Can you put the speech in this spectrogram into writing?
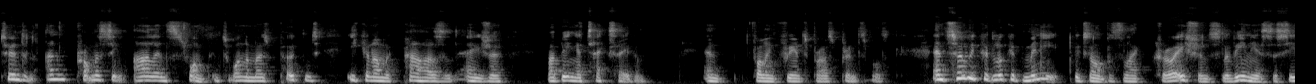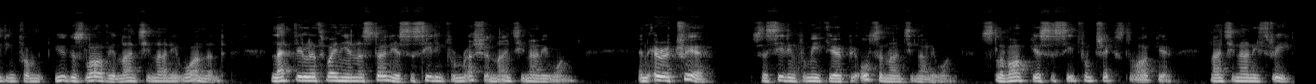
turned an unpromising island swamp into one of the most potent economic powerhouses in Asia by being a tax haven and following free enterprise principles. And so we could look at many examples like Croatia and Slovenia seceding from Yugoslavia in 1991 and Latvia, Lithuania, and Estonia seceding from Russia in 1991, and Eritrea seceding from Ethiopia, also 1991. Slovakia seceded from Czechoslovakia, 1993.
